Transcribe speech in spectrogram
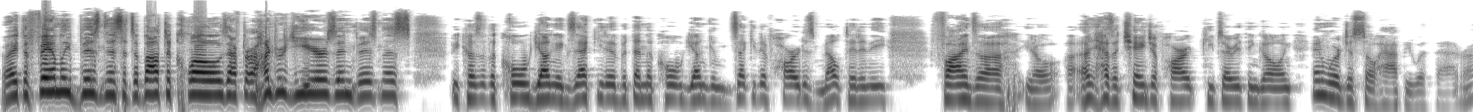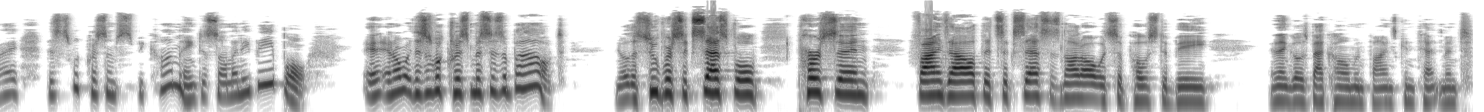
Right? The family business that's about to close after a hundred years in business because of the cold young executive, but then the cold young executive heart is melted and he finds a, you know, has a change of heart, keeps everything going, and we're just so happy with that, right? This is what is becoming to so many people. And, and this is what Christmas is about. You know, the super successful person finds out that success is not all it's supposed to be, and then goes back home and finds contentment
